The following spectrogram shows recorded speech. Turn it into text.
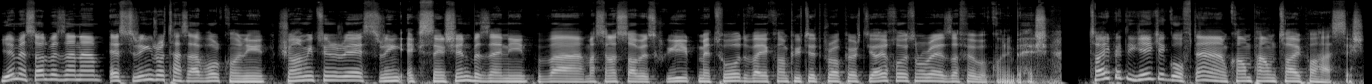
یه مثال بزنم. string رو تصور کنید شما می‌تونید روی string extension بزنید و مثلا subscript method و یا computed property های خودتون رو اضافه بکنید بهش. تایپ دیگه که گفتم compound type ها هستش.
